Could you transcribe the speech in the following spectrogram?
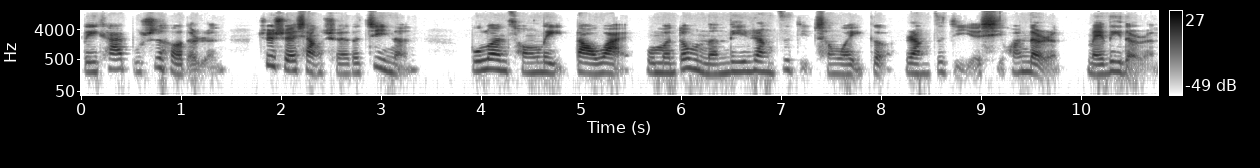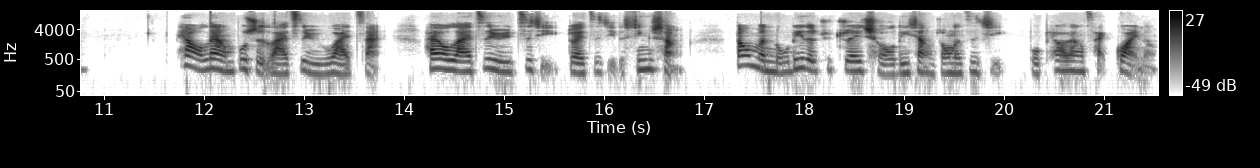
离开不适合的人，去学想学的技能。不论从里到外，我们都有能力让自己成为一个让自己也喜欢的人，美丽的人。漂亮不只来自于外在，还有来自于自己对自己的欣赏。当我们努力的去追求理想中的自己，不漂亮才怪呢！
